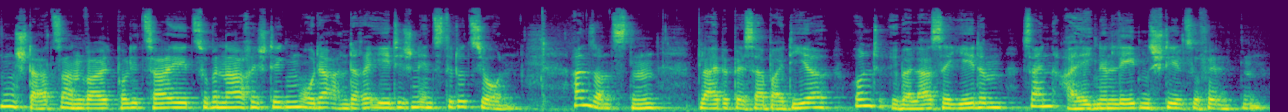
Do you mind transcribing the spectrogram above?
einen Staatsanwalt, Polizei zu benachrichtigen oder andere ethischen Institutionen. Ansonsten bleibe besser bei dir und überlasse jedem seinen eigenen Lebensstil zu finden.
